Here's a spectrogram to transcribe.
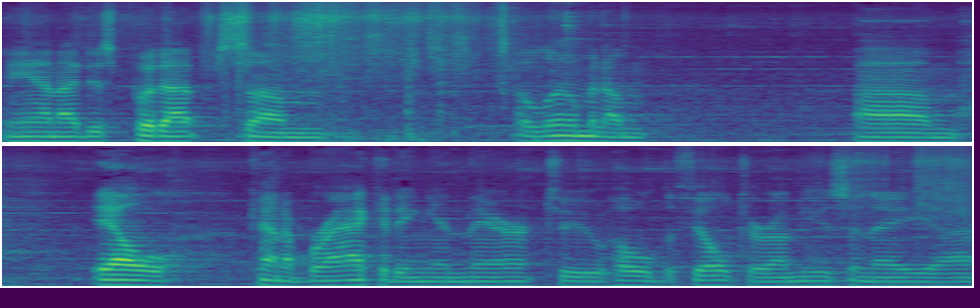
and I just put up some aluminum um, L kind of bracketing in there to hold the filter. I'm using a uh,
